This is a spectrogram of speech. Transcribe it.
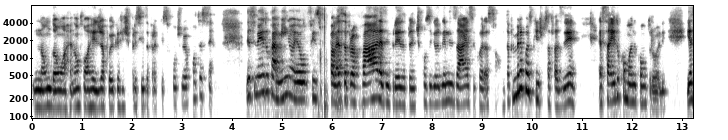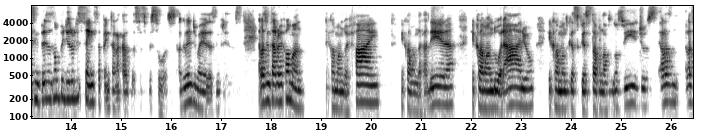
não dão a, não são a rede de apoio que a gente precisa para que isso continue acontecendo. Nesse meio do caminho, eu fiz palestra para várias empresas para a gente conseguir organizar esse coração. Então, a primeira coisa que a gente precisa fazer é sair do comando e controle. E as empresas não pediram licença para entrar na casa dessas pessoas, a grande maioria das empresas. Elas entraram reclamando, reclamando do Wi-Fi, reclamando da cadeira, reclamando do horário, reclamando que as crianças estavam nos, nos vídeos. Elas, elas,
